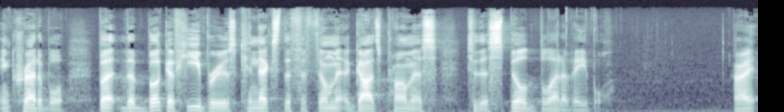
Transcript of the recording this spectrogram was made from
incredible. But the book of Hebrews connects the fulfillment of God's promise to the spilled blood of Abel. All right?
